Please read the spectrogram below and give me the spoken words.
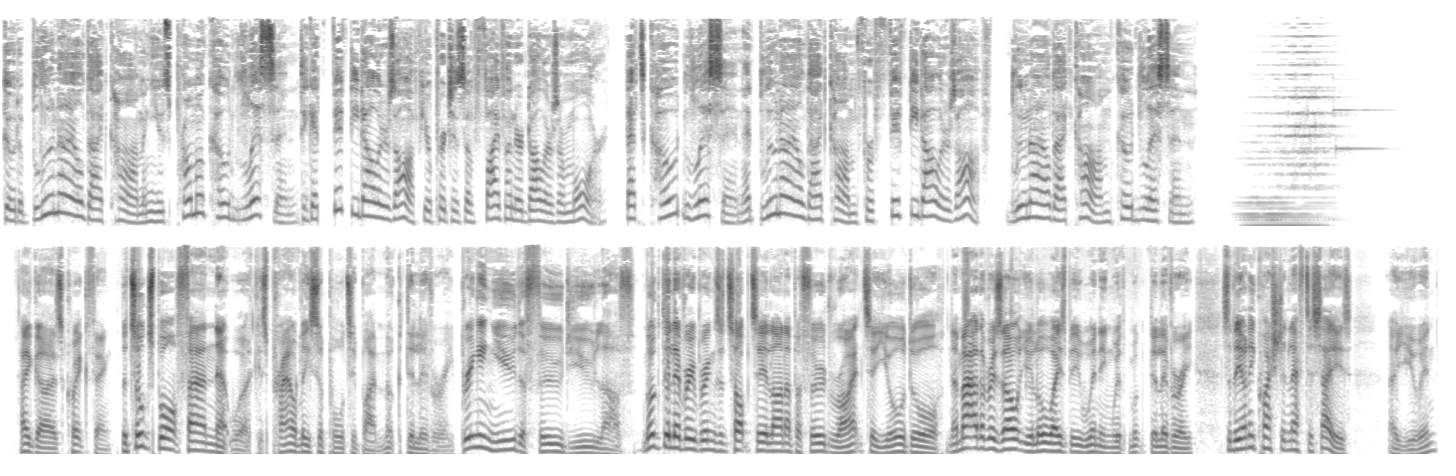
Go to Bluenile.com and use promo code LISTEN to get $50 off your purchase of $500 or more. That's code LISTEN at Bluenile.com for $50 off. Bluenile.com code LISTEN. Hey guys, quick thing. The Talksport Fan Network is proudly supported by McDelivery, bringing you the food you love. McDelivery brings a top tier lineup of food right to your door. No matter the result, you'll always be winning with McDelivery. So the only question left to say is, are you in?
